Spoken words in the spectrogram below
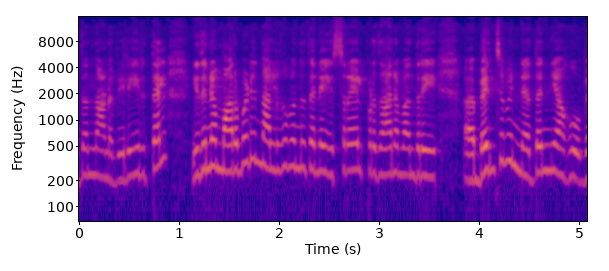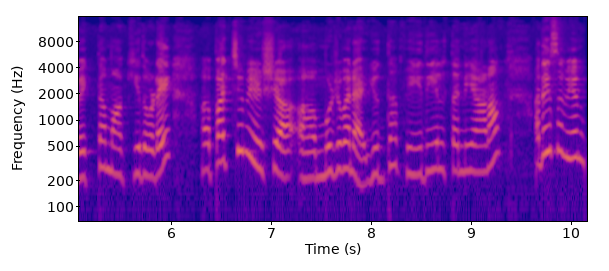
ഇതെന്നാണ് വിലയിരുത്തൽ. ഇതിന് മറുപടി നൽകുമെന്ന് തന്നെ ഇസ്രായേൽ പ്രധാനമന്ത്രി ബെഞ്ചമിൻ നെതന്യാഹു വ്യക്തമാക്കിയതോടെ പശ്ചിമേഷ്യ മുഴുവന യുദ്ധഭീതിയിൽ തന്നെയാണ്. അതേസമയം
